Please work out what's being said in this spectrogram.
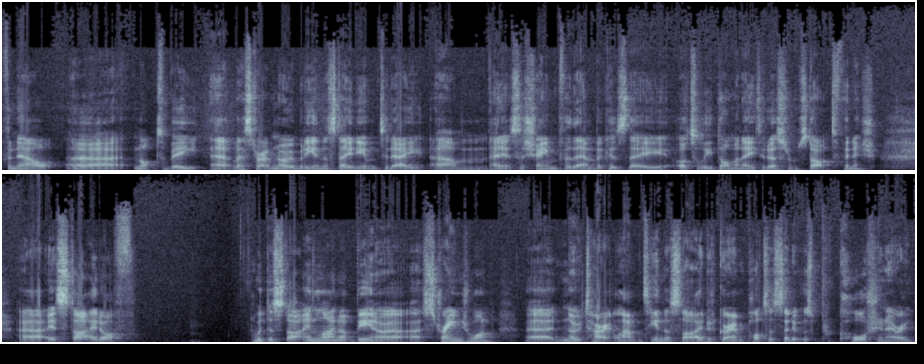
for now, uh, not to be. Uh, Leicester had nobody in the stadium today, um, and it's a shame for them because they utterly dominated us from start to finish. Uh, it started off with the starting lineup being a, a strange one. Uh, no Tariq Lamptey in the side. Graham Potter said it was precautionary.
